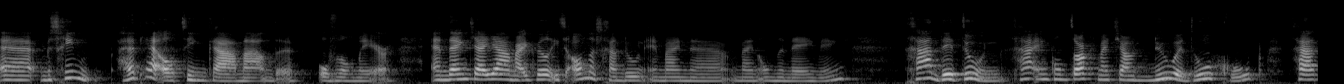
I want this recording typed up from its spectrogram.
uh, misschien heb jij al 10k maanden of nog meer. En denk jij, ja, maar ik wil iets anders gaan doen in mijn, uh, mijn onderneming. Ga dit doen. Ga in contact met jouw nieuwe doelgroep. Ga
